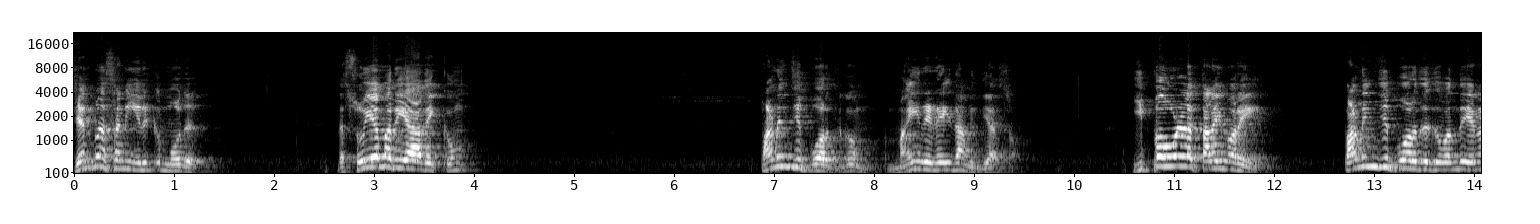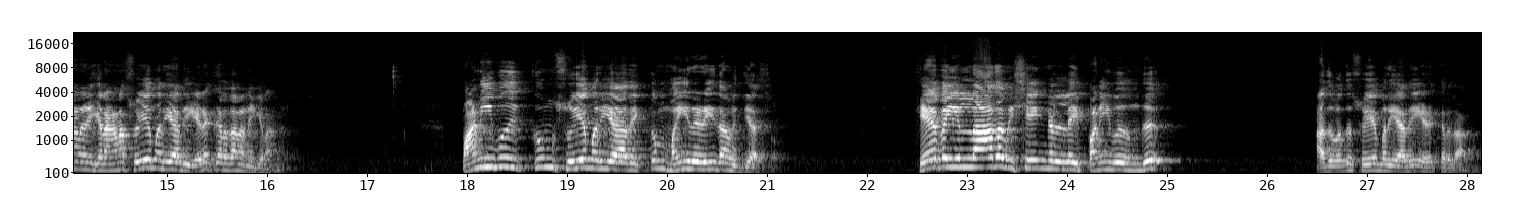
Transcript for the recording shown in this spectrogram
ஜென்ம சனி இருக்கும்போது இந்த சுயமரியாதைக்கும் பணிஞ்சு போகிறதுக்கும் மயிரிழை தான் வித்தியாசம். இப்போ உள்ள தலைமுறை பணிஞ்சு போகிறதுக்கு வந்து என்ன நினைக்கிறாங்கன்னா சுயமரியாதை இழக்கிறதா நினைக்கிறாங்க. பணிவுக்கும் சுயமரியாதைக்கும் மயிரிழை தான் வித்தியாசம். தேவையில்லாத விஷயங்களில் பணிவு வந்து அது வந்து சுயமரியாதையை இழக்கிறதாகும்.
